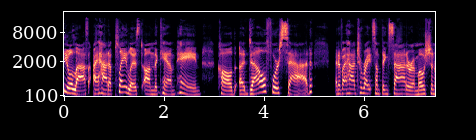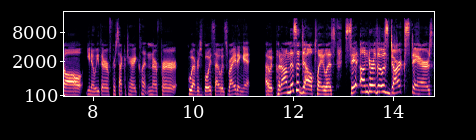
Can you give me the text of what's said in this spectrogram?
you'll laugh. I had a playlist on the campaign called Adele for Sad. And if I had to write something sad or emotional, you know, either for Secretary Clinton or for whoever's voice I was writing it, I would put on this Adele playlist, sit under those dark stairs,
